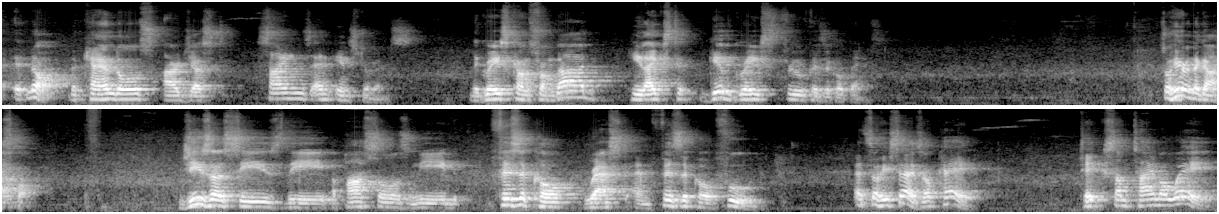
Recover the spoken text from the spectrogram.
Uh, no, the candles are just signs and instruments. The grace comes from God. He likes to give grace through physical things. So, here in the gospel, Jesus sees the apostles need physical rest and physical food. And so he says, okay, take some time away.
